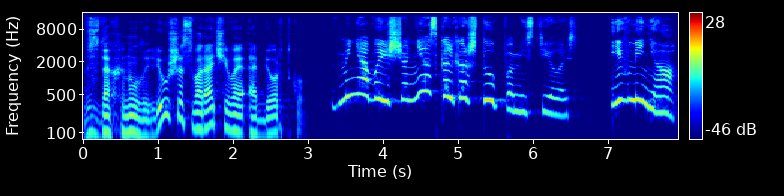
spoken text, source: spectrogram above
Вздохнул Илюша, сворачивая обертку. В меня бы еще несколько штук поместилось. И в меня.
